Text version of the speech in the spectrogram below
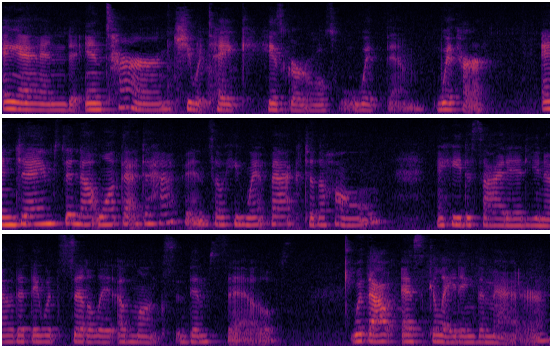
And in turn she would take his girls with them with her. And james did not want that to happen so he went back to the home and he decided you know that they would settle it amongst themselves without escalating the matter.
